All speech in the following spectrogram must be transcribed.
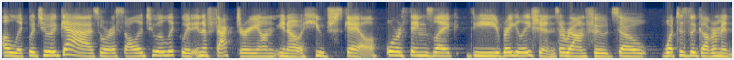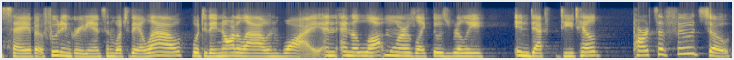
a liquid to a gas or a solid to a liquid in a factory on you know a huge scale or things like the regulations around food so what does the government say about food ingredients and what do they allow what do they not allow and why and and a lot more of like those really in-depth detailed parts of food. So,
